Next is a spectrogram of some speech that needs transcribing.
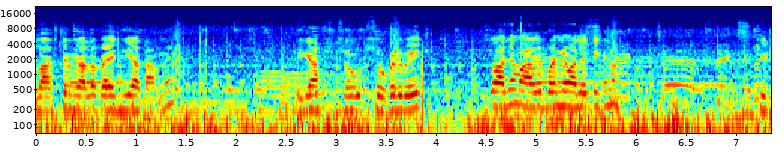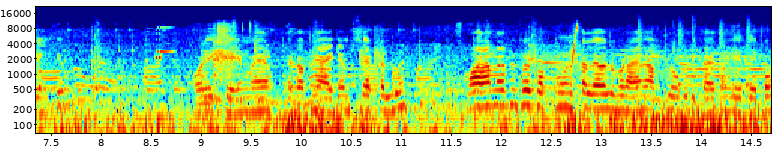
लास्ट टाइम वाला बैच लिया था हमने। ठीक है सो, सोकर वेज तो आज हम आगे बढ़ने वाले ठीक है ना? थैंक यू थैंक यू और एक सेकंड में एक अपने आइटम्स चेक कर लूँ। और हमने अपने थोड़े परफॉर्मेंस का लेवल बढ़ाया मैं आप लोगों को दिखाया था ये देखो।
